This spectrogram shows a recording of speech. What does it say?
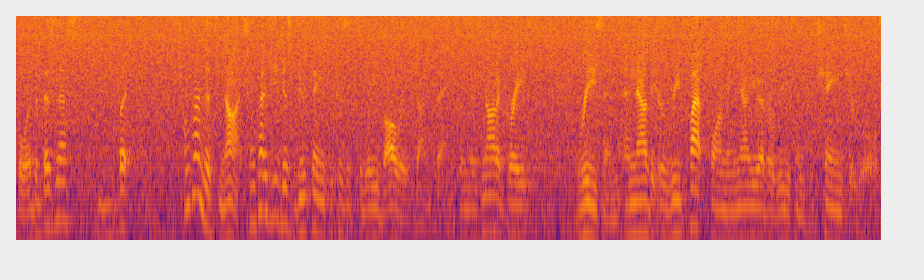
for the business, but sometimes it's not. Sometimes you just do things because it's the way you've always done things, and there's not a great reason. And now that you're replatforming, now you have a reason to change your rules.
